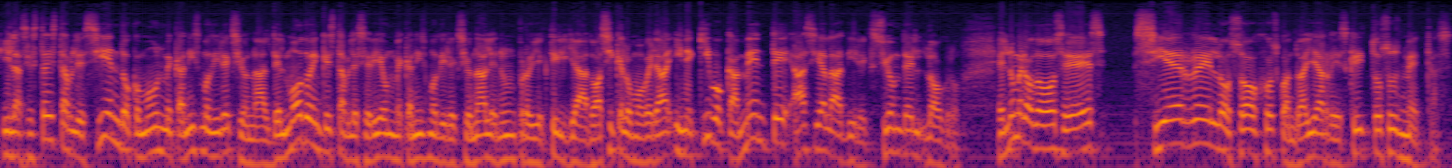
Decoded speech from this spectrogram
y las está estableciendo como un mecanismo direccional, del modo en que establecería un mecanismo direccional en un proyectil guiado, así que lo moverá inequívocamente hacia la dirección del logro. El número dos es cierre los ojos cuando haya reescrito sus metas.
